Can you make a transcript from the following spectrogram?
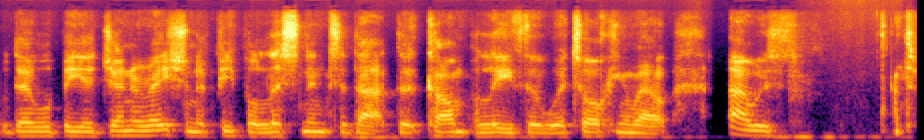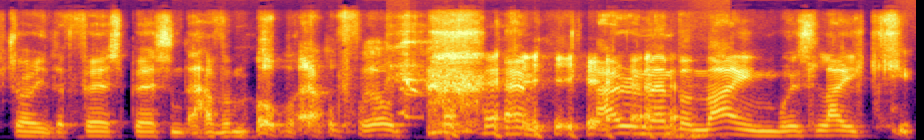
there will be a generation of people listening to that that can't believe that we're talking about, I probably the first person to have a mobile phone. Um, yeah. I remember mine was like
